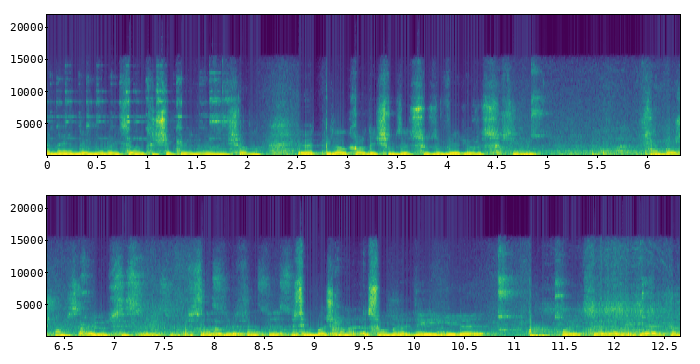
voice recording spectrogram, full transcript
emeğinden dolayı sana teşekkür ediyoruz inşallah. Evet Bilal kardeşimize sözü veriyoruz. Şimdi Hüseyin Başkanım. Siz- sen söyle. Hüseyin Başkan'a sonra İnşaatla vereceğim. ilgili kayıt söyledi. Gereken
